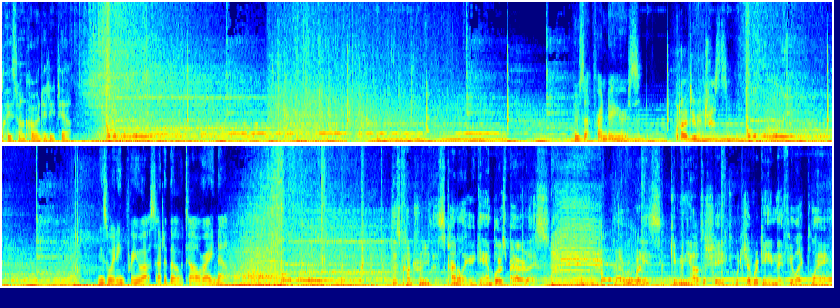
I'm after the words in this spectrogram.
Please don't go into detail. Who's that friend of yours? What I do interests him. He's waiting for you outside of the hotel right now. This country is kind of like a gambler's paradise. Everybody's giving the odds a shake, whichever game they feel like playing.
